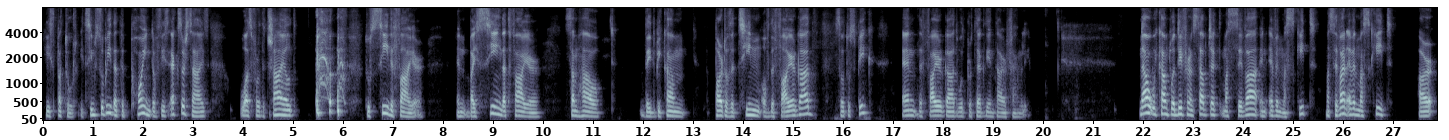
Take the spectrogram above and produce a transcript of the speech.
he's patur. It seems to be that the point of this exercise was for the child to see the fire. And by seeing that fire, somehow they'd become part of the team of the fire god, so to speak, and the fire god would protect the entire family. Now we come to a different subject, Maseva and Even Maskit. Maseva and Even Maskit are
